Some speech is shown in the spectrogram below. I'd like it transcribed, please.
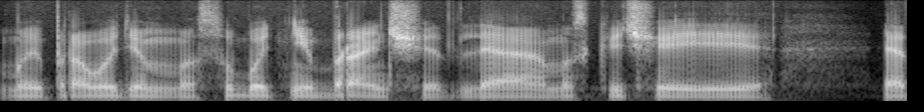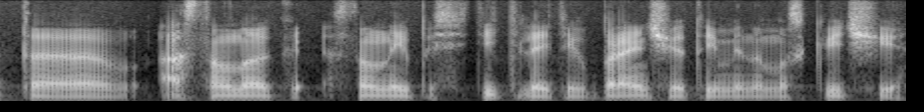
мы проводим субботние бранчи для москвичей. И это основной, основные посетители этих бранчей, это именно москвичи.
